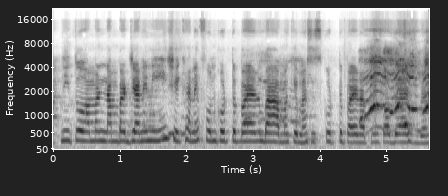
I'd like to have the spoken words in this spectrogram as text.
আপনি তো আমার নাম্বার জানেনই, সেখানে ফোন করতে পারেন বা আমাকে মেসেজ করতে পারেন, আপনি কবে আসবেন?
